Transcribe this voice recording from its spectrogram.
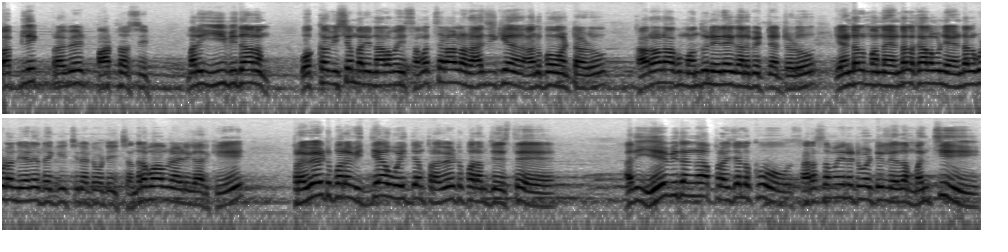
పబ్లిక్ ప్రైవేట్ పార్ట్నర్షిప్ మరి ఈ విధానం ఒక్క విషయం మరి నలభై సంవత్సరాల రాజకీయ అనుభవం అంటాడు. కరోనాకు మందు నేనే కనిపెట్టినట్టాడు. ఎండలు మన ఎండల కాలం ఉండే ఎండలు కూడా నేనే తగ్గించినటువంటి చంద్రబాబు నాయుడు గారికి ప్రైవేటు పరం విద్యా వైద్యం ప్రైవేటు పరం చేస్తే అది ఏ విధంగా ప్రజలకు సరసమైనటువంటి లేదా మంచి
